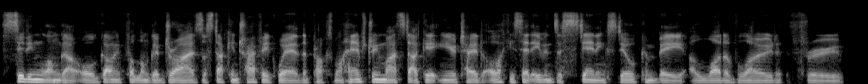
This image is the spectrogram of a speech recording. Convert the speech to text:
sitting longer or going for longer drives or stuck in traffic where the proximal hamstring might start getting irritated. Or, like you said, even just standing still can be a lot of load through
